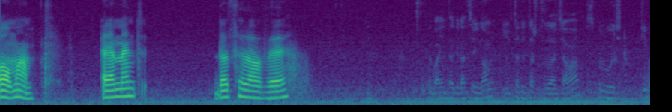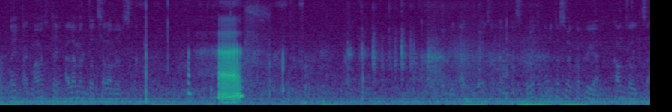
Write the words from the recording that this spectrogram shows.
O, mam. Element docelowy. chyba integracyjną i wtedy też to zadziała. Spróbujcie. No i tak, mamy tutaj element docelowy S. jakby tak, to jest taki skrót. No i to sobie kopiujemy. Ctrl C.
